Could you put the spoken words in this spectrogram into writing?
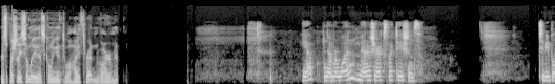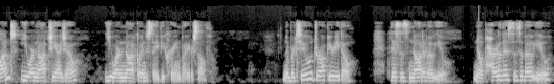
especially somebody that's going into a high threat environment? Yep. Number one, manage your expectations. To be blunt, you are not G.I. Joe. You are not going to save Ukraine by yourself. Number two, drop your ego. This is not about you. No part of this is about you.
